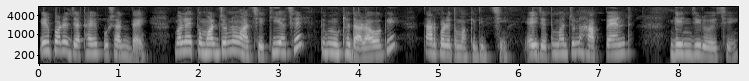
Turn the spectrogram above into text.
এরপরে জ্যাঠাইয়ের পোশাক দেয়। বলে, তোমার জন্যও আছে। কি আছে? তুমি উঠে দাঁড়াও আগে। তারপরে তোমাকে দিচ্ছি। এই যে, তোমার জন্য হাফ প্যান্ট, গেঞ্জি রয়েছে।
